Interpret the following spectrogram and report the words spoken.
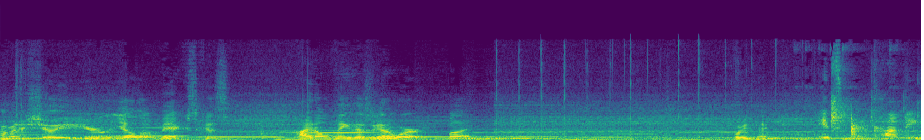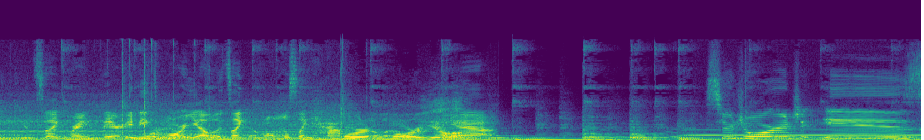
I'm gonna show you your yellow mix because I don't think this is gonna work, but what do you think? It's coming. It's like right there. It needs more yellow. It's like almost like half More- yellow. more yellow? Yeah. Sir George is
